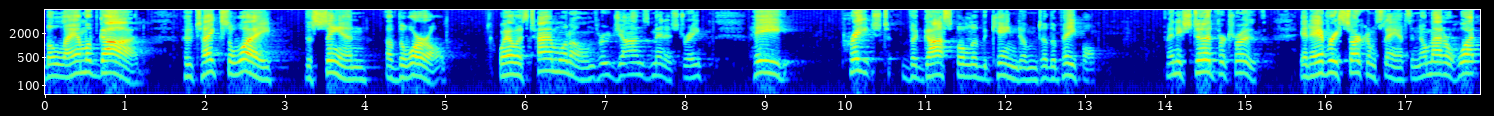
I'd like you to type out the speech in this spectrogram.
the Lamb of God who takes away the sin of the world. Well, as time went on through John's ministry, he preached the gospel of the kingdom to the people. And he stood for truth in every circumstance. And no matter what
